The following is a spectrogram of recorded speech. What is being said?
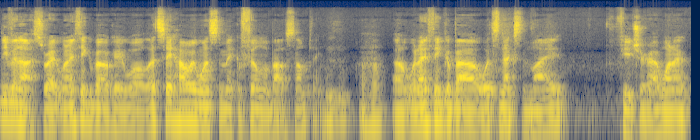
even us, right? When I think about okay, well, let's say Howie wants to make a film about something. Uh, when I think about what's next in my future, I want to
